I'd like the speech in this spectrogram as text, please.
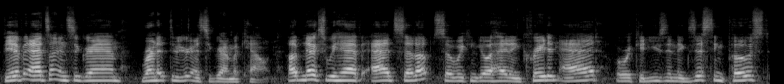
if you have ads on Instagram, run it through your Instagram account. Up next, we have ad setup, so we can go ahead and create an ad, or we could use an existing post,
